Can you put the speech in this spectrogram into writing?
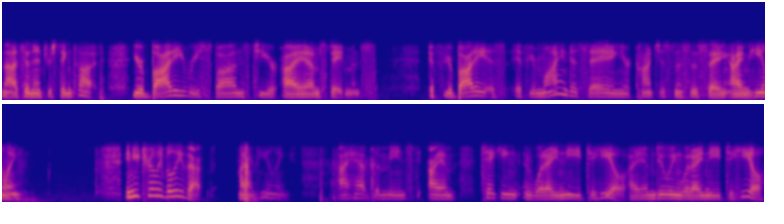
Now, that's an interesting thought. Your body responds to your I am statements. If your body is, if your mind is saying, your consciousness is saying, I am healing, and you truly believe that, I am healing. I have the means, to, I am taking what I need to heal. I am doing what I need to heal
